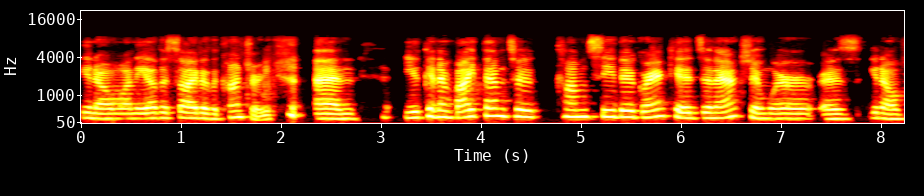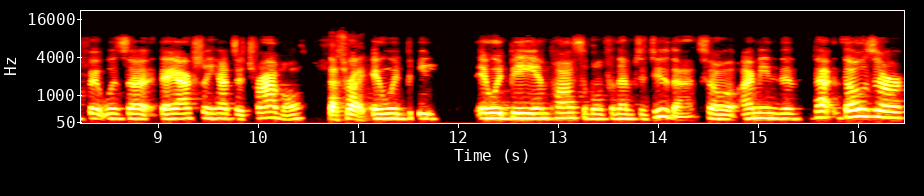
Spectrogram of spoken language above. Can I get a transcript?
you know, on the other side of the country and you can invite them to come see their grandkids in action whereas, you know, if it was a they actually had to travel. That's right. It would be it would be impossible for them to do that. So, I mean, the, that those are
